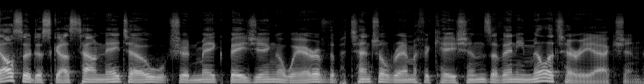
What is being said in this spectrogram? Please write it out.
also discussed how NATO should make Beijing aware of the potential ramifications of any military action,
